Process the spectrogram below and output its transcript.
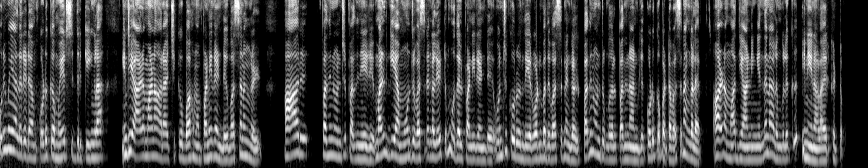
உரிமையாளரிடம் கொடுக்க முயற்சித்திருக்கீங்களா? இன்றைய ஆழமான ஆராய்ச்சிக்கு உபாகமம் பனிரெண்டு வசனங்கள் ஆறு பதினொன்று பதினேழு. மல்கியா மூன்று வசனங்கள் எட்டு முதல் பனிரெண்டு. ஒன்று குருந்தையர் ஒன்பது வசனங்கள் பதினொன்று முதல் பதினான்கு. கொடுக்கப்பட்ட வசனங்களை ஆழமாக தியானிங்க. எந்த நாள் உங்களுக்கு இனிய நாளாக இருக்கட்டும்.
